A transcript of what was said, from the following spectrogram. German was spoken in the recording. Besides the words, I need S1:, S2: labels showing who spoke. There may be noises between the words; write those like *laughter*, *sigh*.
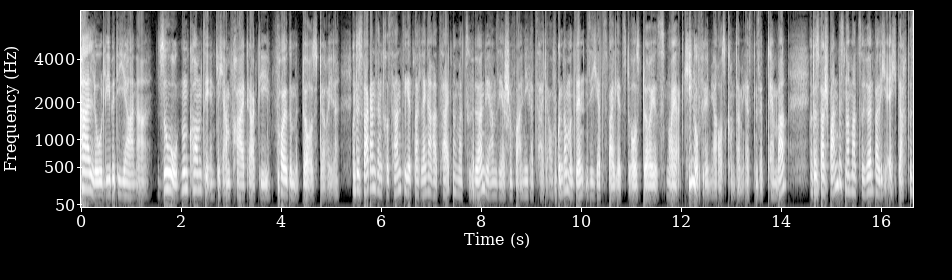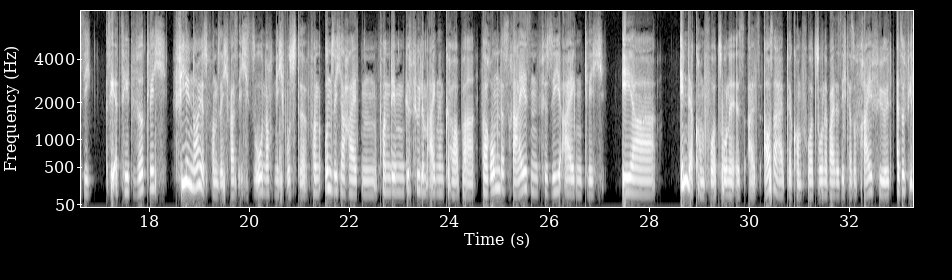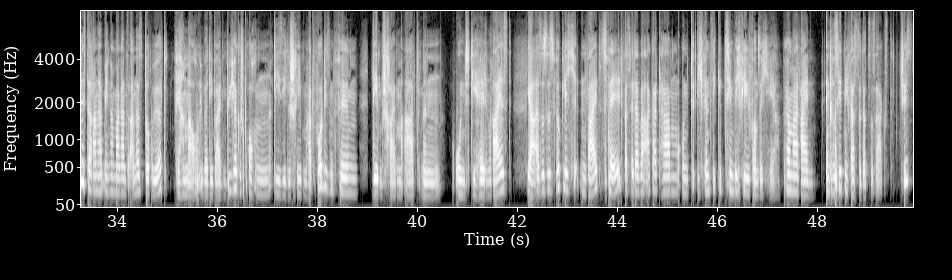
S1: Hallo, liebe Diana. So, nun kommt sie endlich am Freitag, die Folge mit Doris Dörrie. Und es war ganz interessant, sie jetzt nach längerer Zeit nochmal zu hören. Wir haben sie ja schon vor einiger Zeit aufgenommen und senden sie jetzt, weil jetzt Doris Dörries neuer Kinofilm ja rauskommt am 1. September. Und es war spannend, es nochmal zu hören, weil ich echt dachte, sie, sie erzählt wirklich viel Neues von sich, was ich so noch nicht wusste. Von Unsicherheiten, von dem Gefühl im eigenen Körper. Warum das Reisen für sie eigentlich eher in der Komfortzone ist als außerhalb der Komfortzone, weil sie sich da so frei fühlt. Also vieles daran hat mich nochmal ganz anders berührt. Wir haben auch über die beiden Bücher gesprochen, die sie geschrieben hat vor diesem Film. Leben, Schreiben, Atmen und die Heldin reist. Ja, also es ist wirklich ein weites Feld, was wir da beackert haben und ich finde, sie gibt ziemlich viel von sich her. Hör mal rein. Interessiert mich, was du dazu sagst. Tschüss.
